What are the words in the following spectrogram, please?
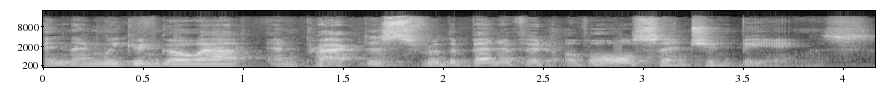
And then we can go out and practice for the benefit of all sentient beings.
